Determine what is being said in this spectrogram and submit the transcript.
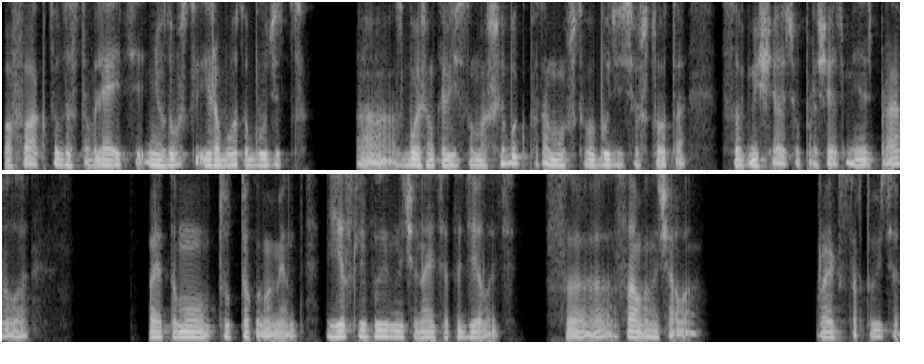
по факту доставляете неудобства, и работа будет а, с большим количеством ошибок, потому что вы будете что-то совмещать, упрощать, менять правила. Поэтому тут такой момент. Если вы начинаете это делать с самого начала, проект стартуете,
